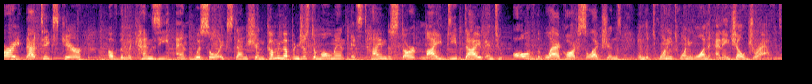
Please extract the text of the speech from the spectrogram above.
All right, that takes care of the Mackenzie Entwistle extension. Coming up in just a moment, it's time to start my deep dive into all of the Blackhawks selections in the 2021 NHL Draft.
